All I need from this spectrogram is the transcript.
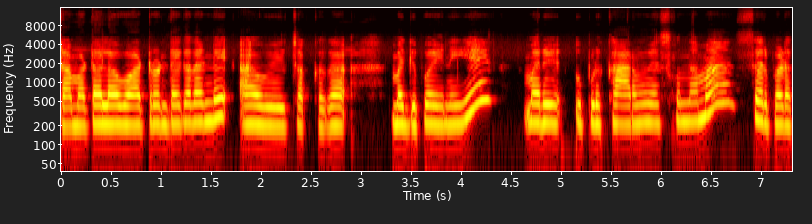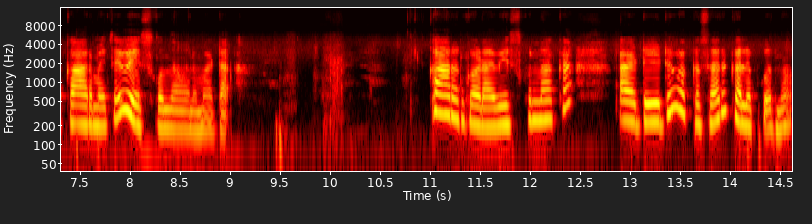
టమాటాలో వాటర్ ఉంటాయి కదండి అవి చక్కగా మగ్గిపోయినాయి. మరి ఇప్పుడు కారం వేసుకుందామా? సరిపడా కారం అయితే వేసుకుందాం అనమాట కారం కూడా వేసుకున్నాక అటు ఇటు ఒక్కసారి కలుపుకుందాం.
